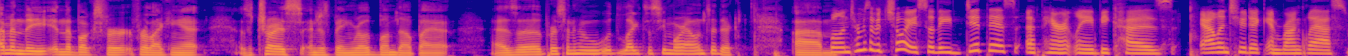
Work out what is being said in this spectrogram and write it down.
I'm in the in the books for for liking it as a choice and just being really bummed out by it as a person who would like to see more Alan Tudyk. Um, Well, in terms of a choice, so they did this apparently because Alan Tudyk and Ron Glass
